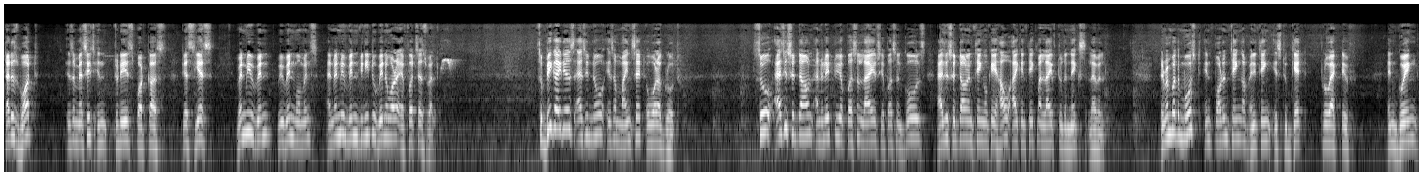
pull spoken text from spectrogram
That is what is a message in today's podcast. Yes, yes, when we win, we win moments, and when we win, we need to win over our efforts as well. So, big ideas, as you know, is a mindset over a growth. So, as you sit down and relate to your personal lives, your personal goals, as you sit down and think, okay, how I can take my life to the next level. Remember, the most important thing of anything is to get proactive in going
